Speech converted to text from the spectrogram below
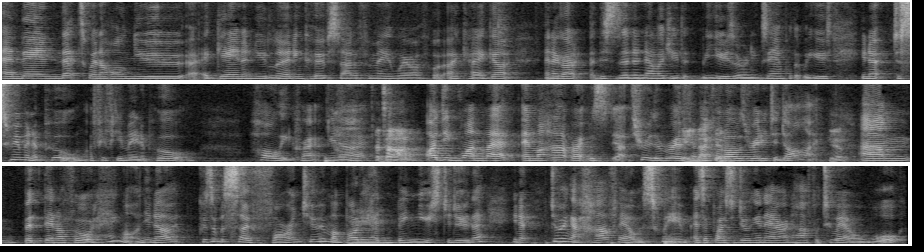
And then that's when a whole new, uh, again, a new learning curve started for me where I thought, okay, go. And I got this is an analogy that we use or an example that we use. You know, to swim in a pool, a 50 metre pool, holy crap, you know. That's hard. I did one lap and my heart rate was uh, through the roof and I thought I was ready to die. Yep. Um, but then I thought, hang on, you know, because it was so foreign to me, my body Mm. hadn't been used to do that. You know, doing a half hour swim as opposed to doing an hour and a half or two hour walk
